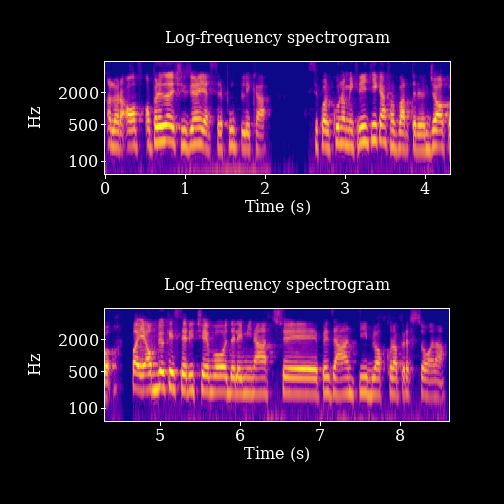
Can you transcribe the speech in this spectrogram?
allora, ho, ho preso la decisione di essere pubblica. Se qualcuno mi critica fa parte del gioco. Poi è ovvio che se ricevo delle minacce pesanti blocco la persona.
